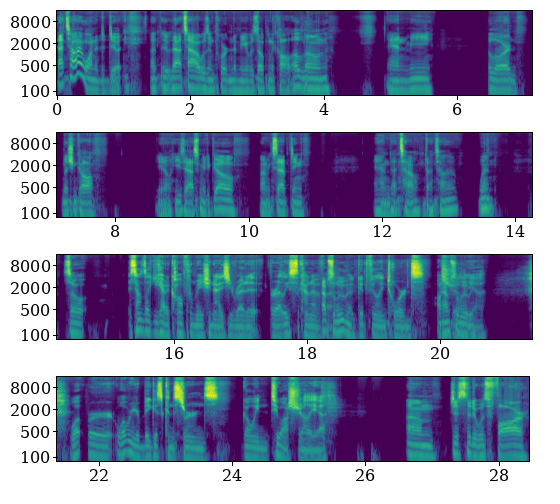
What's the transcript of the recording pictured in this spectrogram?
that's how I wanted to do it. That's how it was important to me was to open the call alone and me, the Lord, mission call. You know, he's asked me to go. I'm accepting. And that's how that's how that went. So it sounds like you had a confirmation as you read it, or at least kind of a- Absolutely. a, good feeling towards Australia. Absolutely. What were what were your biggest concerns going to Australia? Um, just that it was far.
